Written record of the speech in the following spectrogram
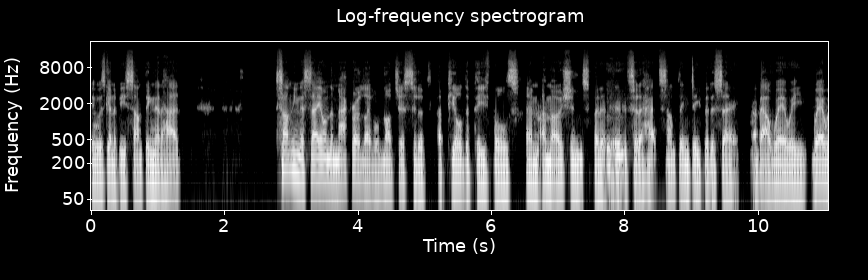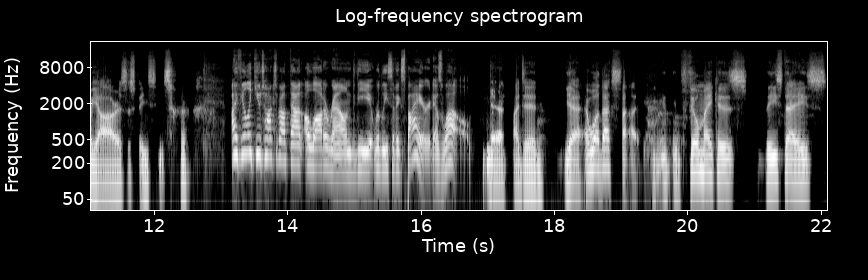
it was going to be something that had something to say on the macro level not just sort of appeal to people's um, emotions but it, mm-hmm. it, sort of had something deeper to say about where we where we are as a species. I feel like you talked about that a lot around the release of expired as well. Yeah i did. Yeah and well that's uh, filmmakers these days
